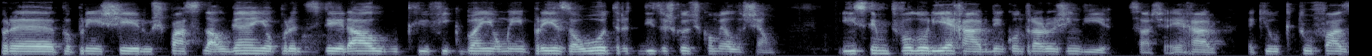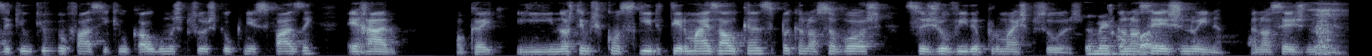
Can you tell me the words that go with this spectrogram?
para, para preencher o espaço de alguém ou para dizer algo que fique bem a uma empresa ou outra, dizes as coisas como elas são. E isso tem muito valor e é raro de encontrar hoje em dia, Sasha, é raro. Aquilo que tu fazes, aquilo que eu faço, aquilo que algumas pessoas que eu conheço fazem, é raro, ok? E nós temos que conseguir ter mais alcance para que a nossa voz seja ouvida por mais pessoas. Também porque a nossa é genuína, a nossa é genuína.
